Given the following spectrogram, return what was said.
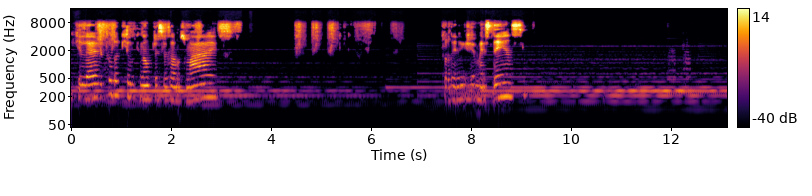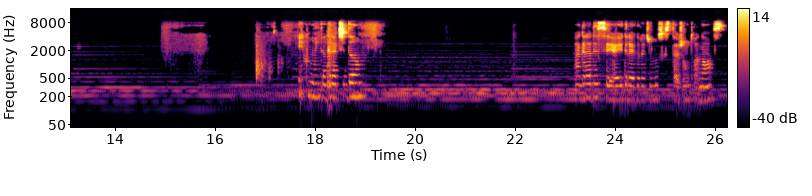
e que leve tudo aquilo que não precisamos mais, toda a energia mais densa. E com muita gratidão, agradecer a egrégora de luz que está junto a nós,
